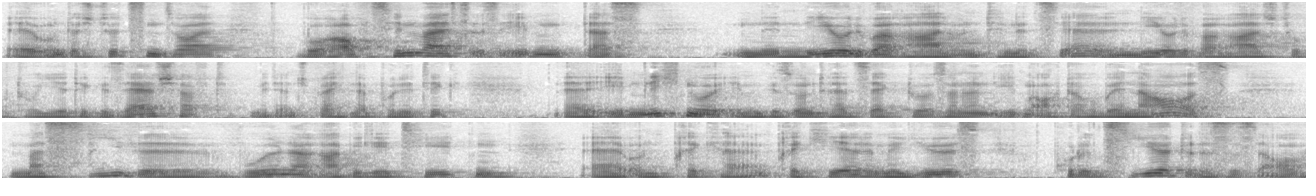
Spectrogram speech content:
äh, unterstützen soll, worauf es hinweist, ist eben, dass eine neoliberal und tendenziell neoliberal strukturierte Gesellschaft mit entsprechender Politik äh, eben nicht nur im Gesundheitssektor, sondern eben auch darüber hinaus massive Vulnerabilitäten äh, und prekäre Milieus produziert, und das ist auch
